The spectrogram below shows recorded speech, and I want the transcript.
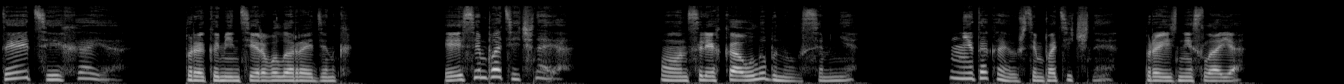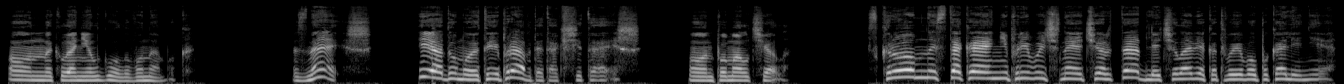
«Ты тихая», — прокомментировала Рединг. «И симпатичная». Он слегка улыбнулся мне. «Не такая уж симпатичная», — произнесла я. Он наклонил голову на бок. «Знаешь, я думаю, ты и правда так считаешь». Он помолчал. «Скромность — такая непривычная черта для человека твоего поколения.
